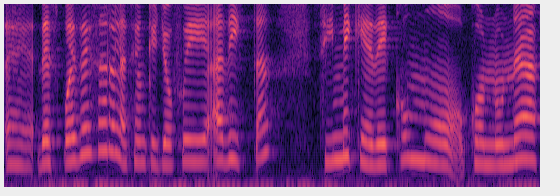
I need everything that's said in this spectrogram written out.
eh, después de esa relación que yo fui adicta, sí me quedé como con una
